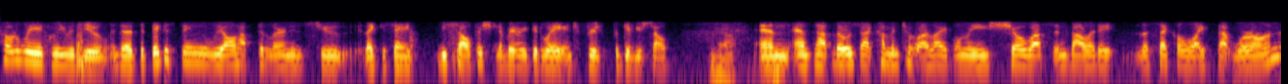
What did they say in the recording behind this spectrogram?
totally agree with you. The the biggest thing we all have to learn is to, like you say, be selfish in a very good way and to forgive yourself. Yeah. And and that those that come into our life only show us and validate the cycle of life that we're on.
